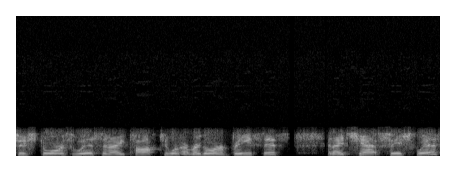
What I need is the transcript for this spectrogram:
fish stores with and I talk to on a regular basis and I chat fish with.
